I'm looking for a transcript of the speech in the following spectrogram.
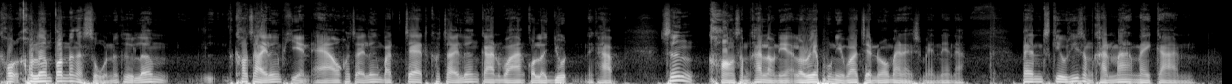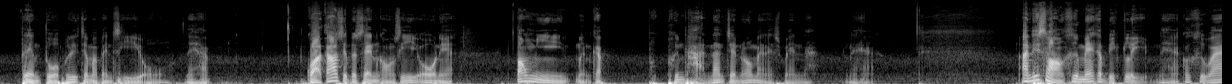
เขาเขาเริ่มต้นตั้งแต่ศูนย์ก็คือเริ่มเข้าใจเรื่อง P&L เข้าใจเรื่อง budget เข้าใจเรื่องการวางกลยุทธ์นะครับ ซึ่งของสำคัญเหล่านี้เราเรียกพวกนี้ว่า general management เนี่ยนะเป็น skill ที่สำคัญมากในการเตรียมตัวเพื่อที่จะมาเป็น CEO นะครับกว่า 90%ของ CEO เนี่ย ต้องมีเหมือนกับพื้นฐานด้าน general management นะนะฮะอันที่ 2 คือ make a big leap นะฮะก็คือว่า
